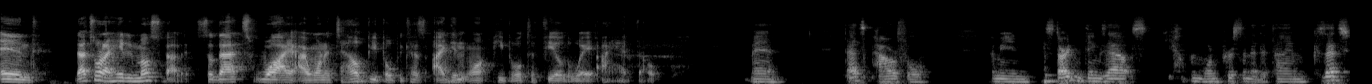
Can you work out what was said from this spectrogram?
and that's what I hated most about it. So that's why I wanted to help people because I didn't want people to feel the way I had felt. Man, that's powerful. I mean, starting things out, helping one person at a time, because that's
